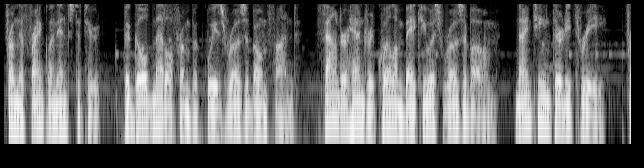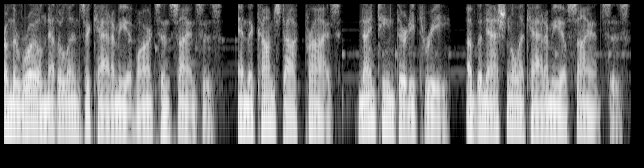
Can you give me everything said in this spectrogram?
from the Franklin Institute, the Gold Medal from Bakhuis Roozeboom Fund, founder Hendrik Willem Bakhuis Roozeboom, 1933, from the Royal Netherlands Academy of Arts and Sciences, and the Comstock Prize, 1933, of the National Academy of Sciences.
